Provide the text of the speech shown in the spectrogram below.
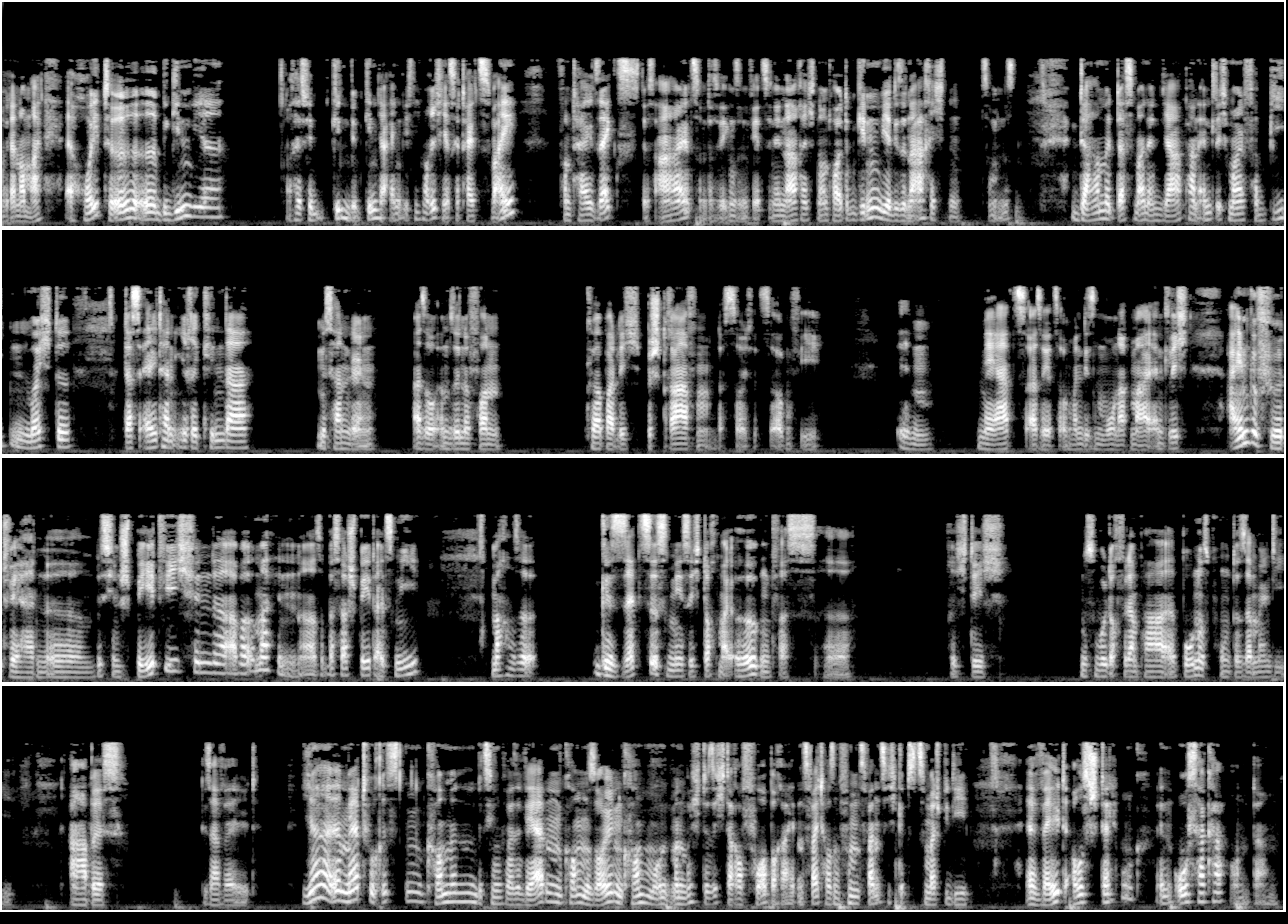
Wieder normal. Äh, heute äh, beginnen wir, was heißt wir beginnen? Wir beginnen ja eigentlich nicht mal richtig. Es ist ja Teil 2 von Teil 6 des Aals und deswegen sind wir jetzt in den Nachrichten und heute beginnen wir diese Nachrichten zumindest damit, dass man in Japan endlich mal verbieten möchte, dass Eltern ihre Kinder misshandeln. Also im Sinne von körperlich bestrafen. Das soll jetzt irgendwie im März, also jetzt irgendwann diesen Monat mal endlich eingeführt werden. Äh, ein bisschen spät, wie ich finde, aber immerhin. Ne? Also besser spät als nie. Machen sie gesetzesmäßig doch mal irgendwas äh, richtig. Müssen wohl doch wieder ein paar äh, Bonuspunkte sammeln, die Abes dieser Welt. Ja, äh, mehr Touristen kommen bzw. werden kommen, sollen kommen und man möchte sich darauf vorbereiten. 2025 gibt es zum Beispiel die äh, Weltausstellung in Osaka und dann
